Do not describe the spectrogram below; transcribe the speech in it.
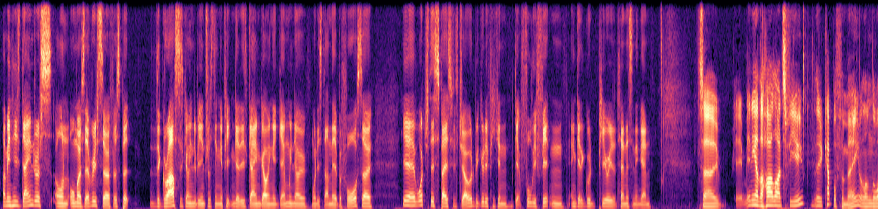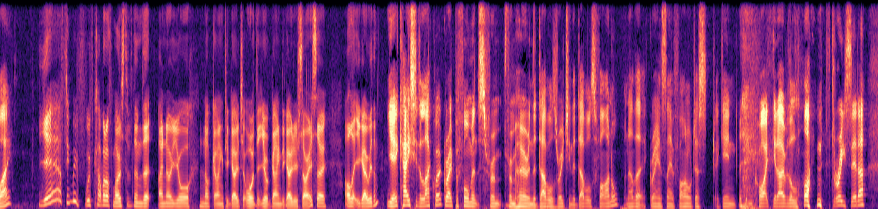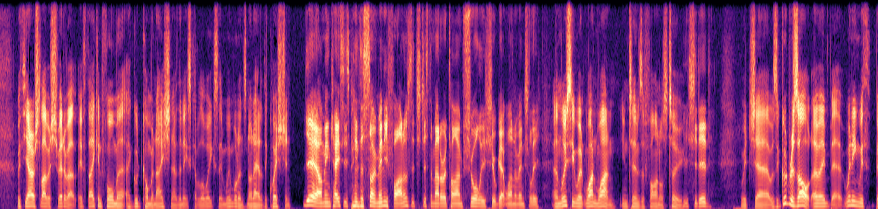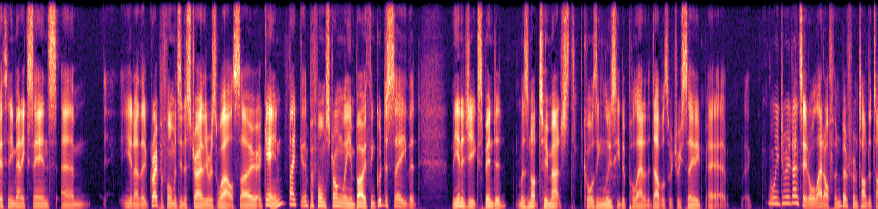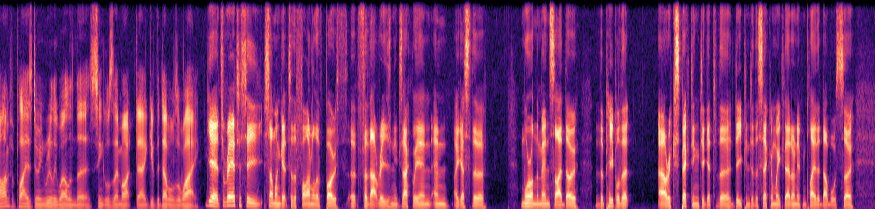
I mean, he's dangerous on almost every surface, but the grass is going to be interesting if he can get his game going again. We know what he's done there before, so. Yeah, watch this space with Joe. It'd be good if he can get fully fit and, and get a good period of tennis in again. So, any other highlights for you? There are a couple for me along the way. Yeah, I think we've we've covered off most of them that I know you're not going to go to, or that you're going to go to. Sorry, so I'll let you go with them. Yeah, Casey Dellacqua, great performance from from her in the doubles, reaching the doubles final, another Grand Slam final. Just again, couldn't quite get over the line. Three setter with Yaroslava Shvedova. If they can form a, a good combination over the next couple of weeks, then Wimbledon's not out of the question. Yeah, I mean Casey's been to so many finals. It's just a matter of time. Surely she'll get one eventually. And Lucie went one-one in terms of finals too. Yeah, She did. Which uh, was a good result. I mean, uh, winning with Bethanie Mattek-Sands, um, you know, the great performance in Australia as well. So again, they performed strongly in both, and good to see that the energy expended was not too much, causing Lucie to pull out of the doubles, which we see. Uh, we, do, we don't see it all that often, but from time to time, for players doing really well in the singles, they might uh, give the doubles away. Yeah, it's rare to see someone get to the final of both uh, for that reason exactly, and and I guess the more on the men's side though, the people that are expecting to get to the deep into the second week, they don't even play the doubles, so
